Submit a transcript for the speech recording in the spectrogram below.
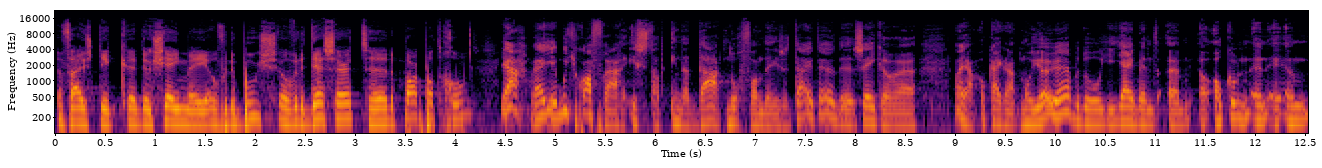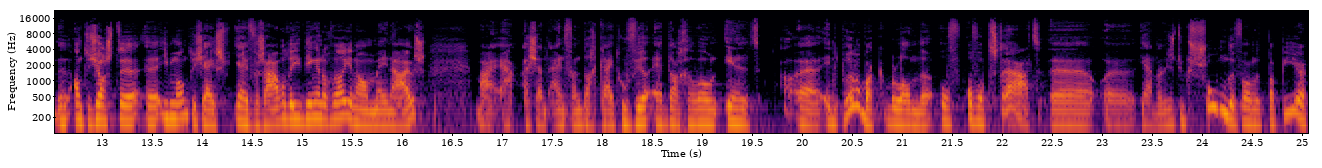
een vuistdik dossier mee over de bush, over de desert, de parkplattegrond. Ja, je moet je ook afvragen, is dat inderdaad nog van deze tijd? Hè? De, zeker, nou ja, ook kijk naar het milieu. Hè? Ik bedoel, jij bent ehm, ook een, een, een enthousiaste iemand, dus jij, jij verzamelde die dingen nog wel. Je nam hem mee naar huis. Maar als je aan het eind van de dag kijkt hoeveel er dan gewoon in, het, eh, in de prullenbak belanden of, of op straat. eh, eh, ja, dat is natuurlijk zonde van het papier,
